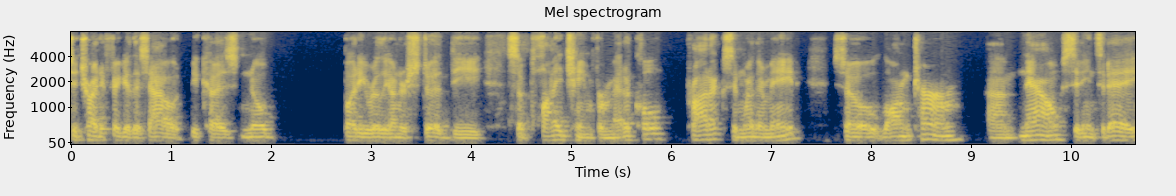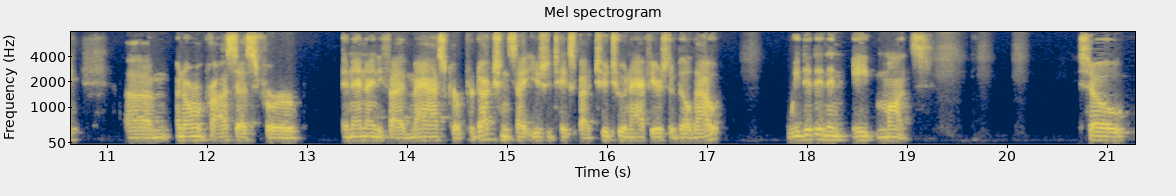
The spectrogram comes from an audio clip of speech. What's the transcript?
to try to figure this out because nobody really understood the supply chain for medical products and where they're made. So long term, um, now sitting today, um, a normal process for an N95 mask or production site usually takes about two two and a half years to build out. We did it in eight months. So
